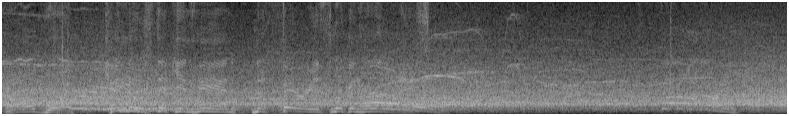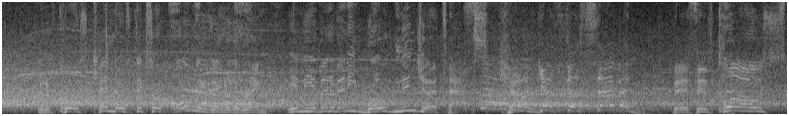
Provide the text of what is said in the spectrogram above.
Oh, boy. Kendo stick in hand, nefarious look in her eyes. And of course, kendo sticks are always under the ring in the event of any rogue ninja attacks. Count gets to seven. This is close.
